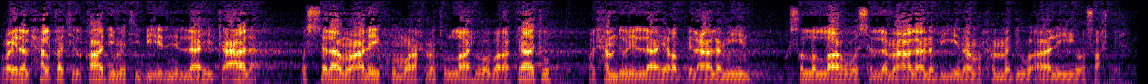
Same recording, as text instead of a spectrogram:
وإلى الحلقة القادمة بإذن الله تعالى. والسلام عليكم ورحمة الله وبركاته. والحمد لله رب العالمين. وصلى الله وسلم على نبينا محمد وآله وصحبه.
